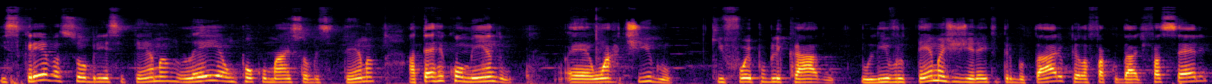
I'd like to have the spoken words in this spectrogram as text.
Escreva sobre esse tema, leia um pouco mais sobre esse tema. Até recomendo é, um artigo que foi publicado no livro Temas de Direito Tributário pela Faculdade Faceli,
